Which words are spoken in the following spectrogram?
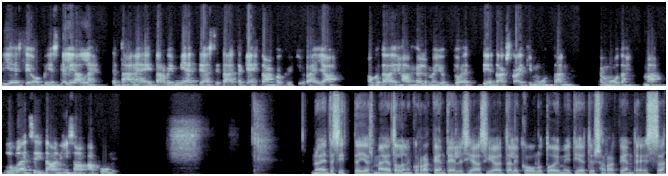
viesti opiskelijalle, että hänen ei tarvitse miettiä sitä, että kehtaanko kysyä ja onko tämä ihan hölmö juttu, että tietääkö kaikki muut tämän ja muuta. Mä luulen, että siitä on iso apu. No entä sitten, jos me ajatellaan niin rakenteellisia asioita, eli koulu toimii tietyissä rakenteissa,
